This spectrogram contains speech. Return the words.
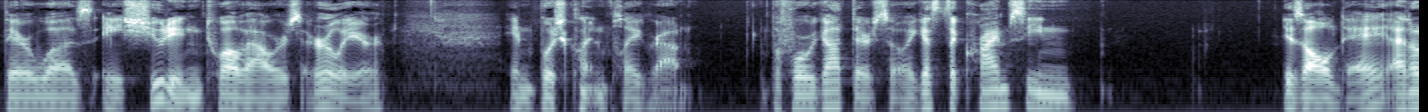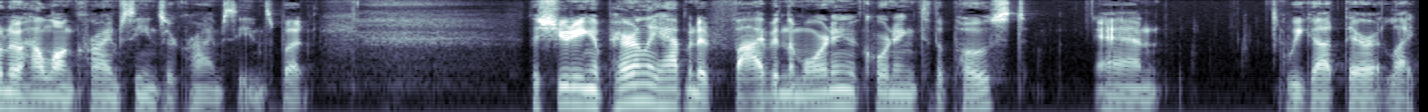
there was a shooting 12 hours earlier in Bush Clinton Playground before we got there. So I guess the crime scene is all day. I don't know how long crime scenes are crime scenes, but the shooting apparently happened at five in the morning, according to the Post, and we got there at like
